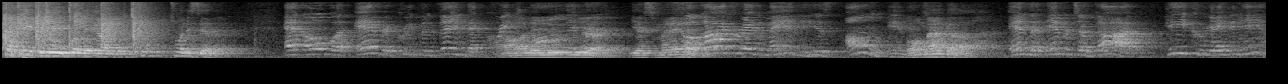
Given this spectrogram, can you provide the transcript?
Continue to read from the elder. 27. And over every creeping thing that creeps on the earth. Hallelujah. Yes, ma'am. So. God created man in his own image. Oh my God. In the image of God, he created him.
